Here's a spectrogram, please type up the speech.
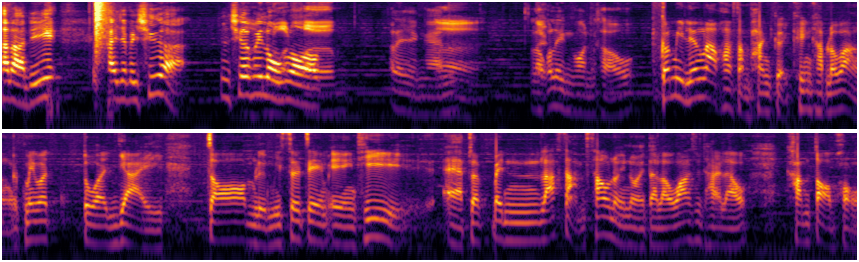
ขนาดนี้ ใครจะไปเชื่อมันเชื่อไม่ลงหรอกเฟิร์มอะไรอย่างนั้น เออเราก็เลยงอนเขา ก็มีเรื่องราวความสัมพันธ์เกิดขึ้นครับ ระหว่างไม่ว่าตัวใหญ่จอมหรือมิสเตอร์เจมส์เองที่แอบจะเป็นรักสามเศร้าหน่อยๆ แต่เราว่าสุดท้ายแล้วคำตอบของ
